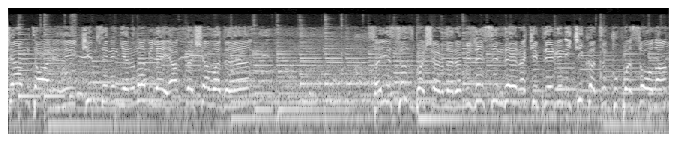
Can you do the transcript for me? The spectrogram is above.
muhteşem tarihi kimsenin yanına bile yaklaşamadığı sayısız başarıları müzesinde rakiplerinin iki katı kupası olan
